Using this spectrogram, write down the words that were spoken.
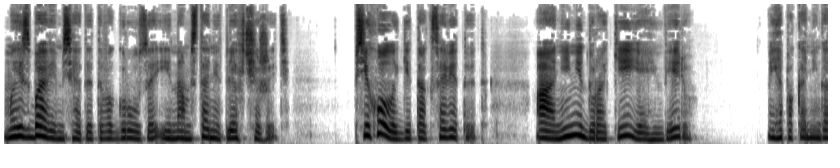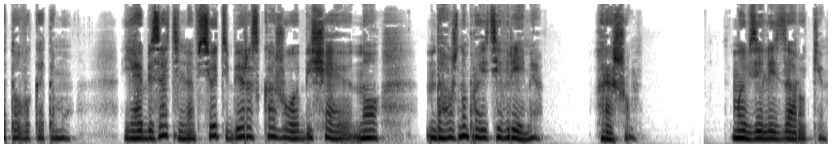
Мы избавимся от этого груза, и нам станет легче жить. Психологи так советуют. А они не дураки, я им верю. Я пока не готова к этому. Я обязательно все тебе расскажу, обещаю, но должно пройти время. Хорошо. Мы взялись за руки.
